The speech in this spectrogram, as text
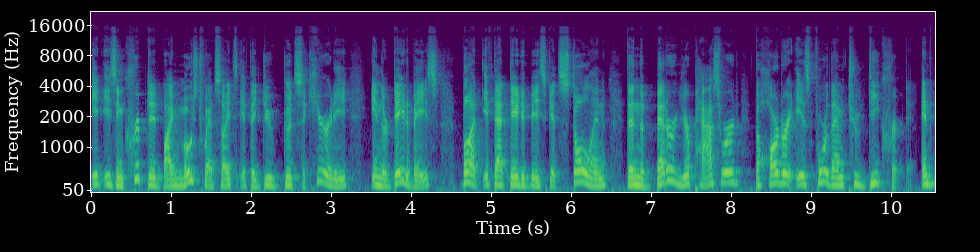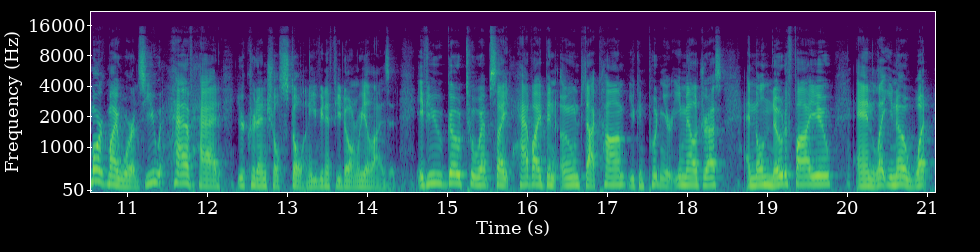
it is encrypted by most websites if they do good security in their database. But if that database gets stolen, then the better your password, the harder it is for them to decrypt it. And mark my words, you have had your credentials stolen, even if you don't realize it. If you go to a website, haveibeenpwned.com, you can put in your email address and they'll notify you and let you know what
